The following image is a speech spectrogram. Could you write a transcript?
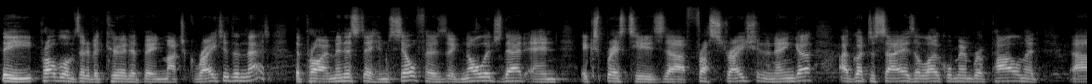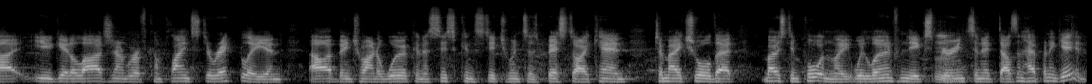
The problems that have occurred have been much greater than that. The Prime Minister himself has acknowledged that and expressed his uh, frustration and anger. I've got to say, as a local Member of Parliament, uh, you get a large number of complaints directly, and uh, I've been trying to work and assist constituents as best I can to make sure that, most importantly, we learn from the experience and it doesn't happen again.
